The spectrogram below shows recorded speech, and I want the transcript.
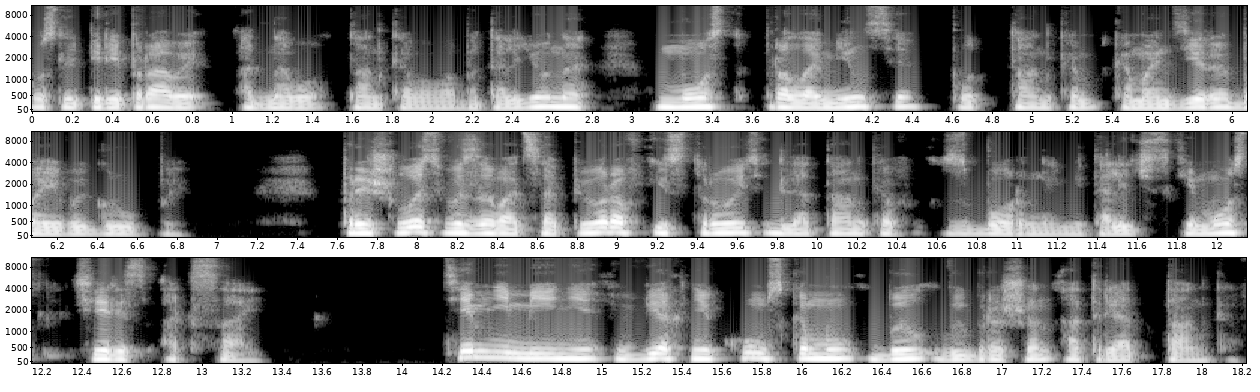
После переправы одного танкового батальона мост проломился под танком командира боевой группы. Пришлось вызывать саперов и строить для танков сборный металлический мост через Аксай. Тем не менее, в Верхнекумскому был выброшен отряд танков.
